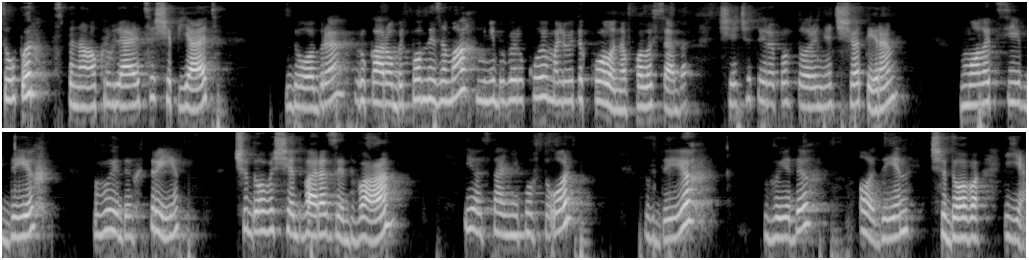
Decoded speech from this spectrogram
Супер. Спина округляється. Ще 5. Добре. Рука робить повний замах, ніби ви рукою малюєте коло навколо себе. Ще 4 повторення. 4. Молодці. Вдих. Видих. 3. Чудово. Ще 2 рази. 2. І останній повтор. Вдих. Видих. Один. Чудово є.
